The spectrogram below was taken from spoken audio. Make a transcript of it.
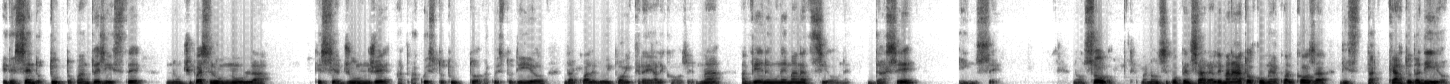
ed essendo tutto quanto esiste, non ci può essere un nulla che si aggiunge a, a questo tutto, a questo Dio, dal quale lui poi crea le cose, ma avviene un'emanazione da sé in sé. Non solo, ma non si può pensare all'emanato come a qualcosa di staccato da Dio,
